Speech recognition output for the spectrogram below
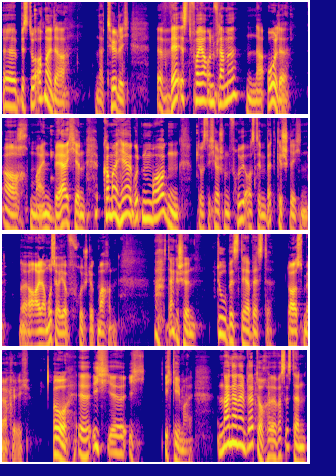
äh, bist du auch mal da? Natürlich. Äh, wer ist Feuer und Flamme? Na, Ole. Ach, mein Bärchen. Komm mal her, guten Morgen. Du hast dich ja schon früh aus dem Bett geschlichen. Naja, einer muss ja hier Frühstück machen. Ach, Dankeschön. Du bist der Beste. Das merke ich. Oh, äh, ich, äh, ich, ich geh mal. Nein, nein, nein, bleib doch. Äh, was ist denn?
